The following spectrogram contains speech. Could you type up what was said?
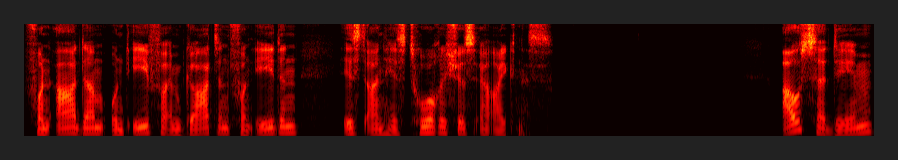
von Adam und Eva im Garten von Eden ist ein historisches Ereignis. Außerdem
